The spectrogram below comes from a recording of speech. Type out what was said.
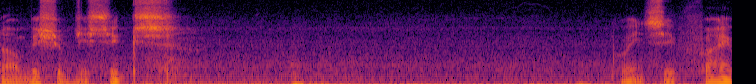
now bishop g6 queen c5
